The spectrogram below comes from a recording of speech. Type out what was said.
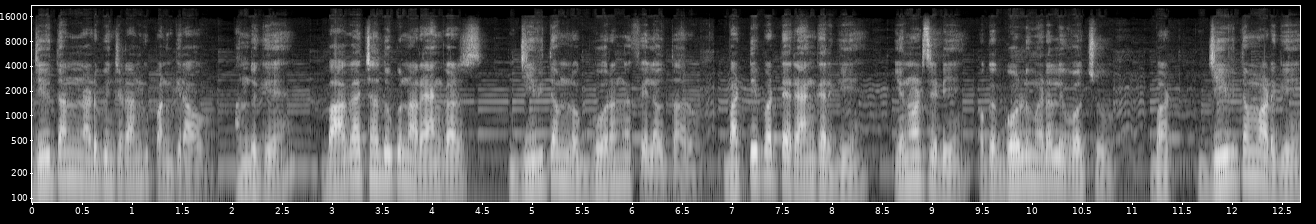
జీవితాన్ని నడిపించడానికి పనికిరావు. అందుకే బాగా చదువుకున్న ర్యాంకర్స్ జీవితంలో ఘోరంగా ఫెయిల్ అవుతారు. బట్టి పట్టే ర్యాంకర్కి యూనివర్సిటీ ఒక గోల్డ్ మెడల్ ఇవ్వచ్చు. బట్ జీవితం వాడికి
